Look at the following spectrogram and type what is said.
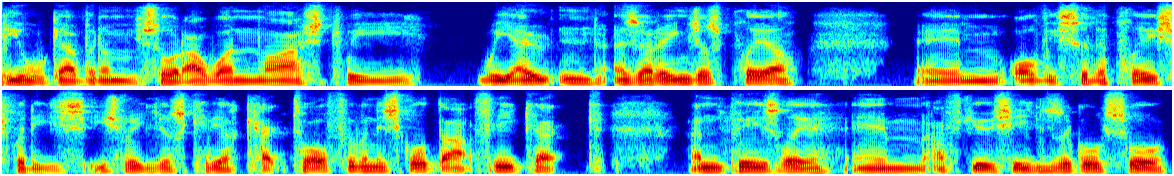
Beale giving him sort of one last wee wee outing as a Rangers player. Um, obviously, the place where his, his Rangers career kicked off when he scored that free kick in Paisley um, a few seasons ago. So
